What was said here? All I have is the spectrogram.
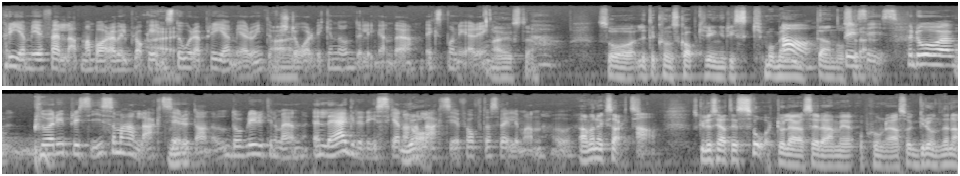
premiefälla, att man bara vill plocka in Nej. stora premier och inte Nej. förstår vilken underliggande exponering. Ja. Så lite kunskap kring riskmomenten och sådär. precis. För då, då är det ju precis som att handla aktier. Utan då blir det till och med en, en lägre risk än att Mm. Ja. handla aktier. För oftast väljer man och, Ja men exakt. Ja. Skulle du säga att det är svårt att lära sig det här med optioner, alltså grunderna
